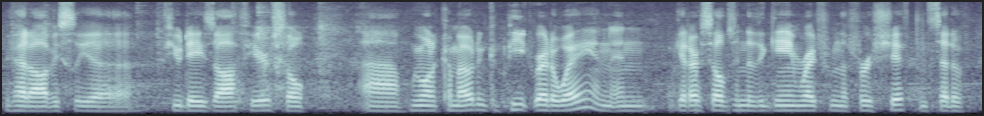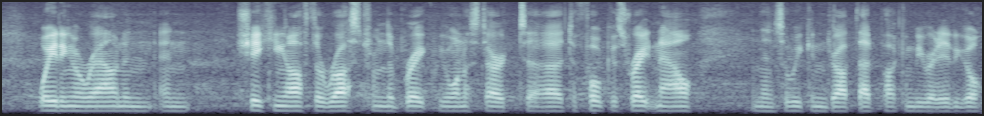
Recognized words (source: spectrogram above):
We've had obviously a few days off here, so uh, we want to come out and compete right away and, and, get ourselves into the game right from the first shift instead of waiting around and, and shaking off the rust from the break. We want to start uh, to focus right now, and then so we can drop that puck and be ready to go.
